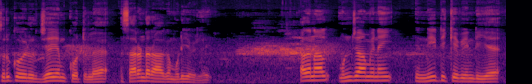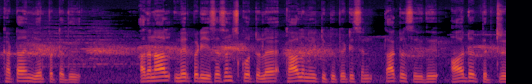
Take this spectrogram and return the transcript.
திருக்கோயிலூர் ஜேஎம் கோர்ட்டில் சரண்டர் ஆக முடியவில்லை. அதனால் முன்ஜாமீனை நீட்டிக்க வேண்டிய கட்டாயம் ஏற்பட்டது. அதனால் மேற்படி செஷன்ஸ் கோர்ட்டில் கால நீட்டிப்பு பெட்டிஷன் தாக்கல் செய்து ஆர்டர் பெற்று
